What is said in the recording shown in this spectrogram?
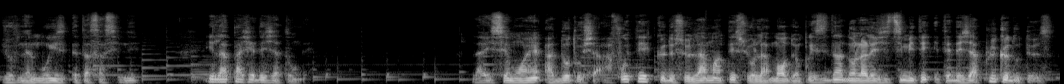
Jovenel Moïse est assassiné et la page est déjà tournée. L'haïtien moyen a d'autres chats à fouetter que de se lamenter sur la mort d'un président dont la légitimité était déjà plus que douteuse.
